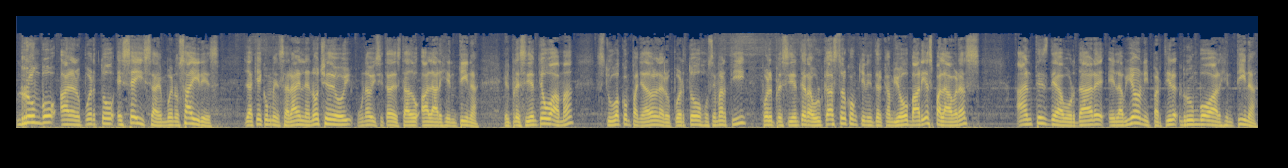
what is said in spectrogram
rumbo al aeropuerto Ezeiza en Buenos Aires ya que comenzará en la noche de hoy una visita de Estado a la Argentina. El presidente Obama estuvo acompañado en el aeropuerto José Martí por el presidente Raúl Castro, con quien intercambió varias palabras antes de abordar el avión y partir rumbo a Argentina.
